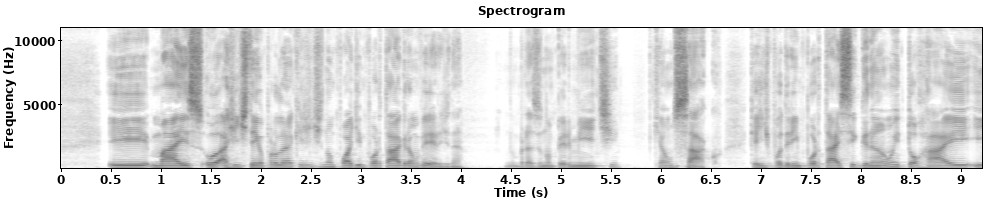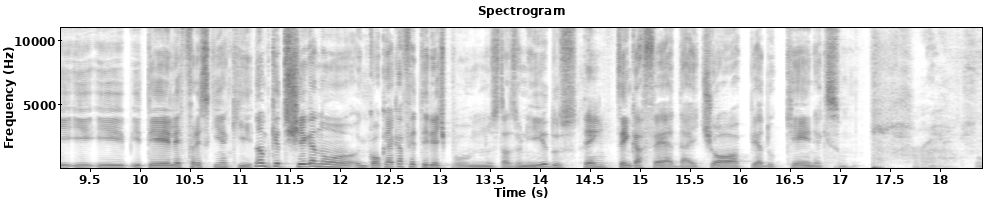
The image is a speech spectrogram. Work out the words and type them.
E, mas a gente tem o problema que a gente não pode importar grão verde, né? No Brasil não permite, que é um saco. Que a gente poderia importar esse grão e torrar e, e- e- e ter ele fresquinho aqui. Não, porque tu chega no, em qualquer cafeteria, tipo, nos Estados Unidos, Tem. tem café da Etiópia, do Quênia, que são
